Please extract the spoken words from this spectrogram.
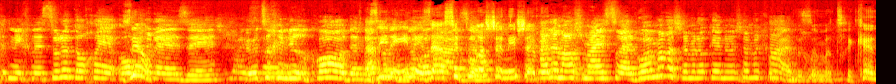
שנכנסו לתוך אור של זה, והיו צריכים לרקוד. אז הנה, הנה, זה הסיפור השני. אחד אמר שמע ישראל, והוא אמר השם אלוקינו, השם אחד. זה מצחיק, כן.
